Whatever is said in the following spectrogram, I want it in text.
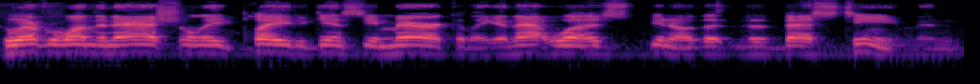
whoever won the National League played against the American League, and that was you know the the best team and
